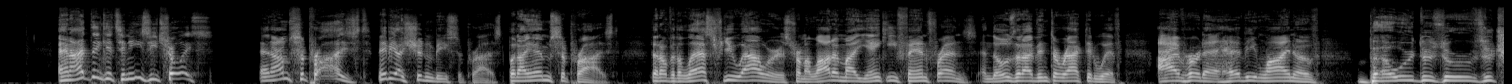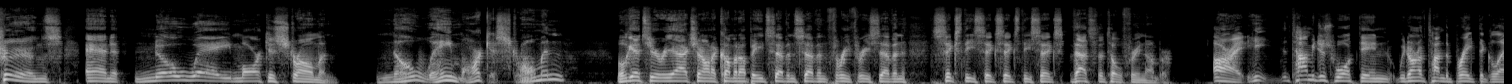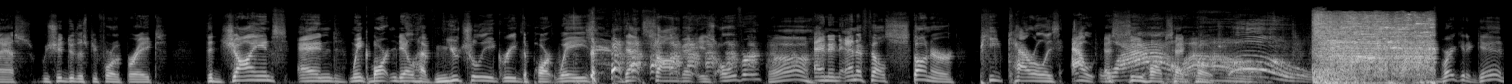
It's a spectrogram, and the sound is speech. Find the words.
And I think it's an easy choice. And I'm surprised. Maybe I shouldn't be surprised, but I am surprised that over the last few hours, from a lot of my Yankee fan friends and those that I've interacted with, I've heard a heavy line of Bauer deserves a chance and no way Marcus Stroman. No way Marcus Stroman? We'll get your reaction on it coming up 877 337 6666. That's the toll free number. All right, he Tommy just walked in. We don't have time to break the glass. We should do this before the breaks. The Giants and Wink Martindale have mutually agreed to part ways. that saga is over. Ah. And an NFL stunner, Pete Carroll is out as Seahawks head coach. Break it again.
